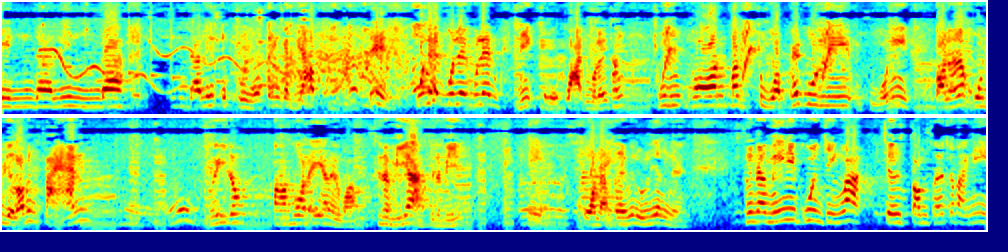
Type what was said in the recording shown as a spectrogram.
ลินดา ลินดา ลินดา ลิน โอ้โห เต้นกันยับ นี่กูเล่นกูเล่นกูเล่น นี่โอ้โหกวาดหมดเลยทั้งชุมพรประจวบเพชรบุรี โอ้โห นี่ ตอนนั้นนะคนเดือดร้อนเป็นแสน เฮ้ยแล้วปาโมดไอ้อะไรวะสึนามิอะสึนามินี่โคนอะเตยไม่รู้เรื่องเลย สึนามินี่พูดจริงว่าเจอสตอมเซิร์ชเข้าไปนี่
